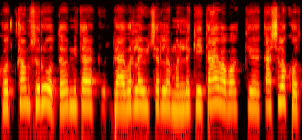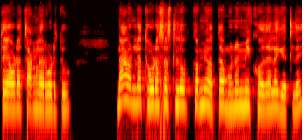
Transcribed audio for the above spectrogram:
खोदकाम सुरू होतं. मी त्या ड्रायव्हरला विचारलं म्हणलं की काय बाबा की कशाला खोदतं एवढा चांगला रोड तू? नाही म्हणलं थोडंसं स्लोप कमी होता म्हणून मी खोदायला घेतलंय.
